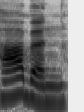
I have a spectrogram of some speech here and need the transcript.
haben.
